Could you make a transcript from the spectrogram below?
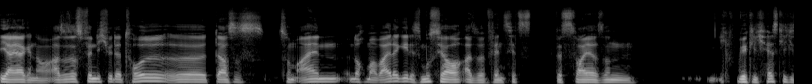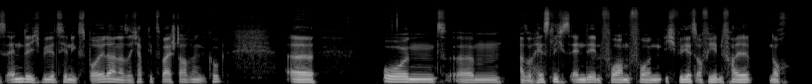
Ja, ja, genau. Also das finde ich wieder toll, äh, dass es zum einen nochmal weitergeht. Es muss ja auch, also wenn es jetzt, das war ja so ein ich- wirklich hässliches Ende. Ich will jetzt hier nichts spoilern. Also ich habe die zwei Staffeln geguckt. Äh, und ähm, also hässliches Ende in Form von, ich will jetzt auf jeden Fall noch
